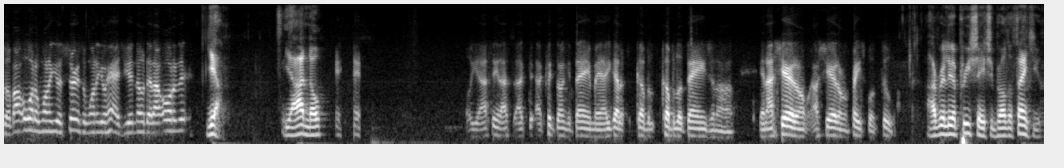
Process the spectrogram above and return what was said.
so if I order one of your shirts or one of your hats, you know that I ordered it. Yeah, yeah, I know. Oh yeah, I seen. I, I, I clicked on your thing, man. You got a couple couple of things, and uh, and I shared it on I shared it on Facebook too. I really appreciate you, brother. Thank you.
